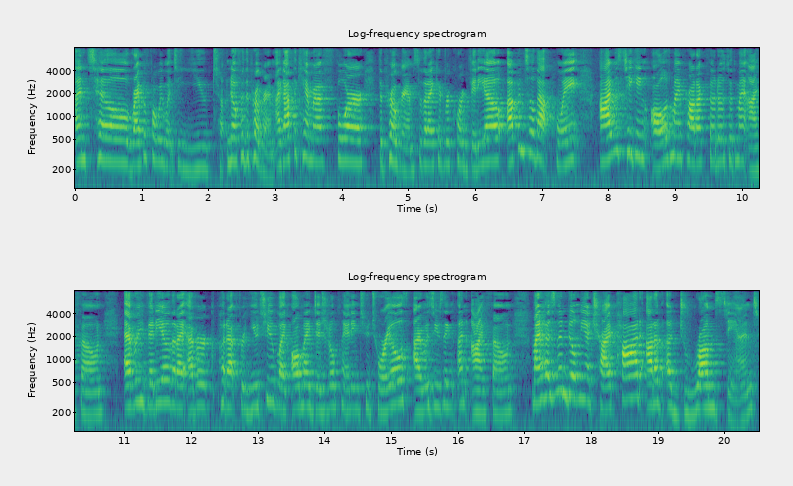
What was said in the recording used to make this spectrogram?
until right before we went to Utah. No, for the program. I got the camera for the program so that I could record video. Up until that point, I was taking all of my product photos with my iPhone. Every video that I ever put up for YouTube, like all my digital planning tutorials, I was using an iPhone. My husband built me a tripod out of a drum stand.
